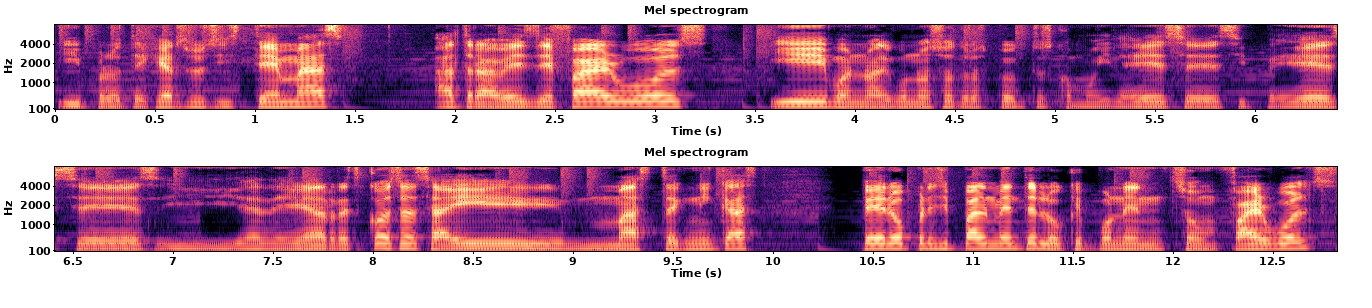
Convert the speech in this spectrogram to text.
y proteger sus sistemas a través de firewalls y bueno, algunos otros productos como IDS, IPS y EDRs, cosas ahí más técnicas, pero principalmente lo que ponen son firewalls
